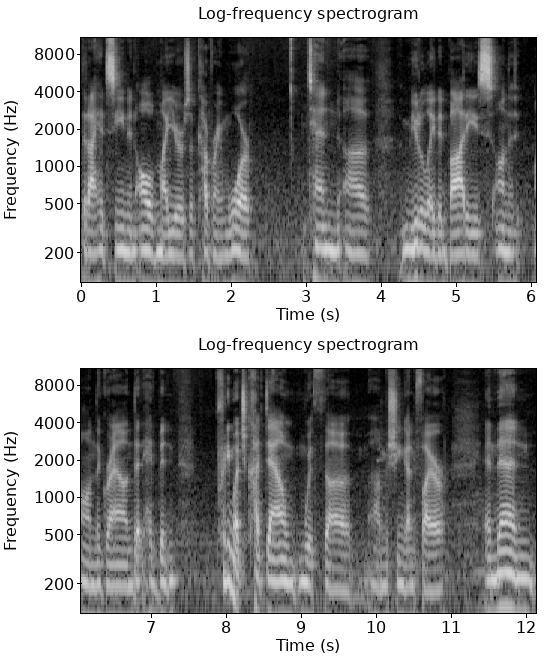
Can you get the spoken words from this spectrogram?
that I had seen in all of my years of covering war. Ten uh, mutilated bodies on the, on the ground that had been pretty much cut down with uh, uh machine gun fire. And then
